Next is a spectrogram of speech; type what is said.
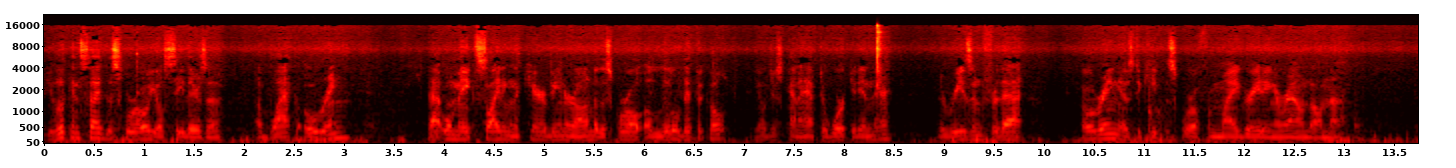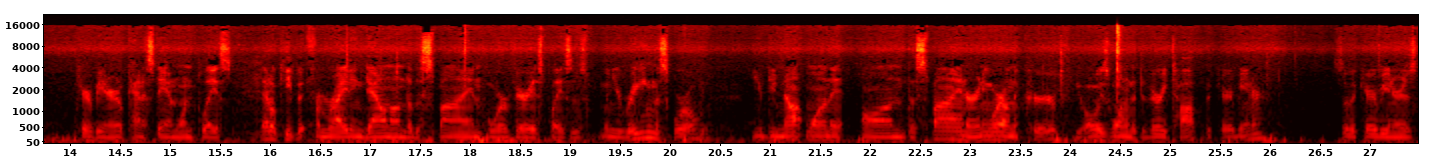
If you look inside the Sqwurel, you'll see there's a, a black O-ring. That will make sliding the carabiner onto the Sqwurel a little difficult. You'll just kind of have to work it in there. The reason for that O-ring is to keep the Sqwurel from migrating around on the carabiner. It'll kind of stay in one place. That'll keep it from riding down onto the spine or various places. When you're rigging the Sqwurel, you do not want it on the spine or anywhere on the curve. You always want it at the very top of the carabiner so the carabiner is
